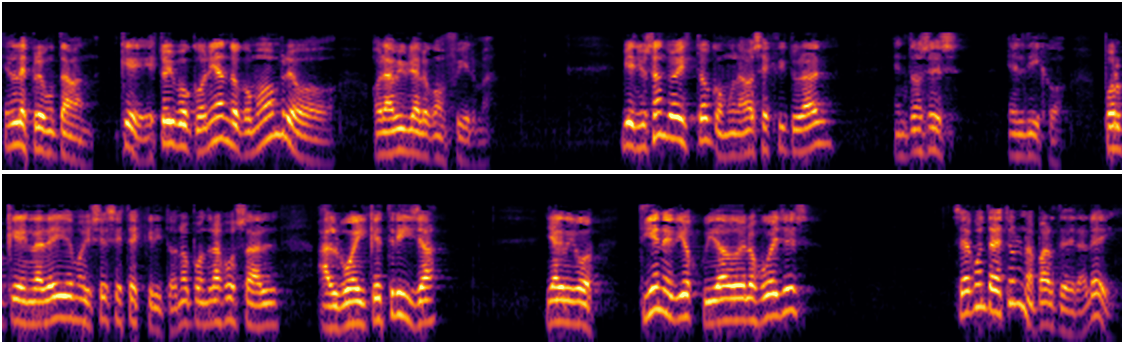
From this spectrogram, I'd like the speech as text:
él les preguntaban, ¿qué? ¿Estoy boconeando como hombre o, o la Biblia lo confirma? Bien, y usando esto como una base escritural, entonces él dijo, porque en la ley de Moisés está escrito, no pondrás bozal al buey que trilla, y agregó, ¿tiene Dios cuidado de los bueyes? ¿Se da cuenta? Esto era una parte de la ley.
